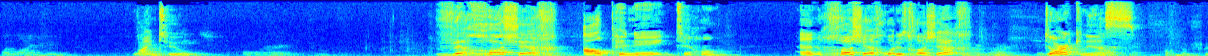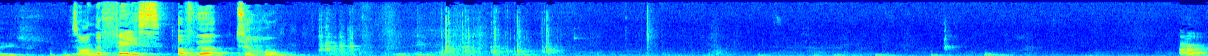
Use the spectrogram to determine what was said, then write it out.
What line are you? Line two. V'choshech al tehom. And choshech, what is choshech? Darkness is on the face of the tehom. All right.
